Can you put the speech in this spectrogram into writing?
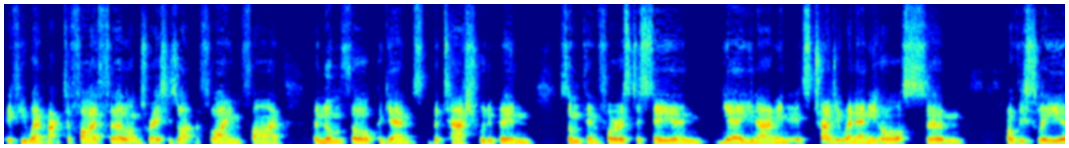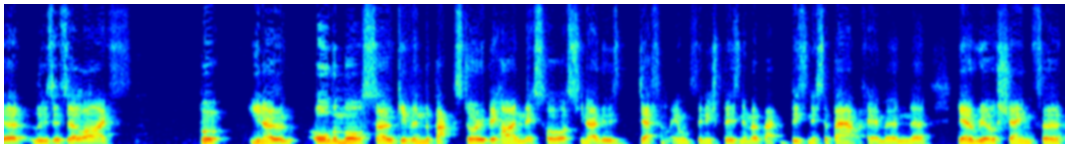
if he went back to five furlongs races like the Flying Five, the Nunthorpe against Battaash would have been something for us to see. And yeah, you know, I mean, it's tragic when any horse um, obviously uh, loses their life, but you know, all the more so given the backstory behind this horse. You know, there was definitely unfinished business about business about him, and uh, yeah, real shame for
